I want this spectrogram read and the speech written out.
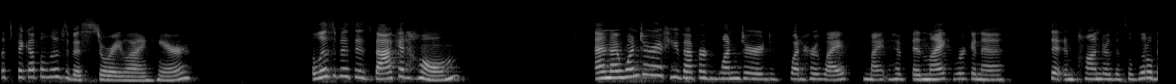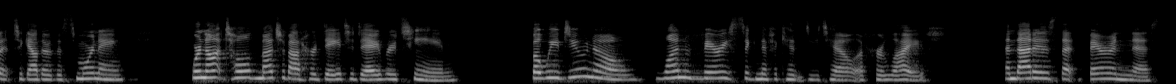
let's pick up Elizabeth's storyline here. Elizabeth is back at home. And I wonder if you've ever wondered what her life might have been like. We're going to sit and ponder this a little bit together this morning. We're not told much about her day to day routine, but we do know one very significant detail of her life, and that is that barrenness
